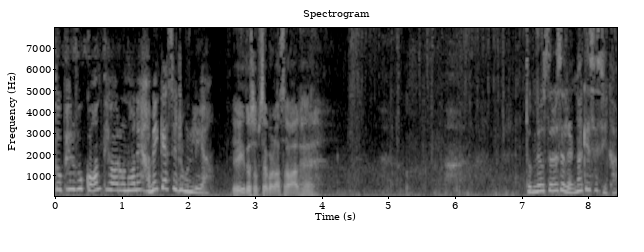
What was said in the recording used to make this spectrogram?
तो फिर वो कौन थे और उन्होंने हमें कैसे ढूंढ लिया? यही तो सबसे बड़ा सवाल है। तुमने उस तरह से लड़ना कैसे सीखा?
